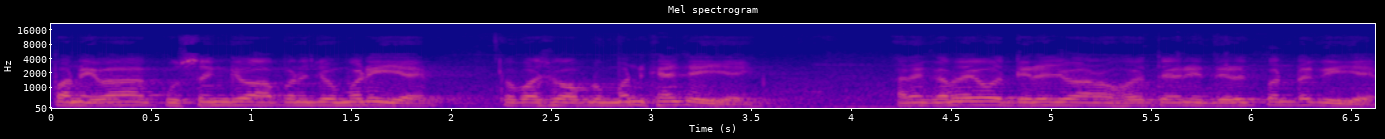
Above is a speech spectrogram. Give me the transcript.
પણ એવા કુસંગીઓ આપણને જો મળી જાય, તો પાછું આપણું મન ખેંચાઈ જાય. અને ગમે એવો ધીરજવાળો હોય, તો એની ધીરજ પણ ડગી જાય.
